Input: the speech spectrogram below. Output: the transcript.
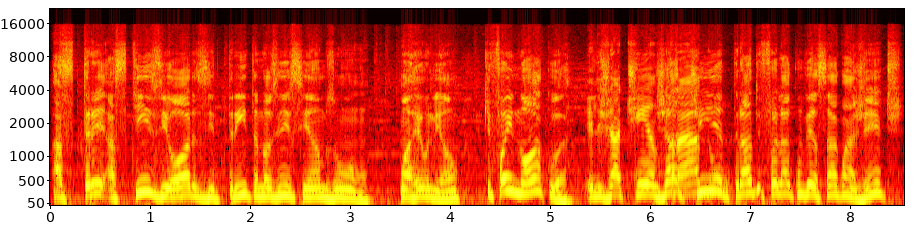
Às, às 15 horas e 30 nós iniciamos um, uma reunião que foi inócua. Ele já tinha entrado. Já tinha entrado e foi lá conversar com a gente.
